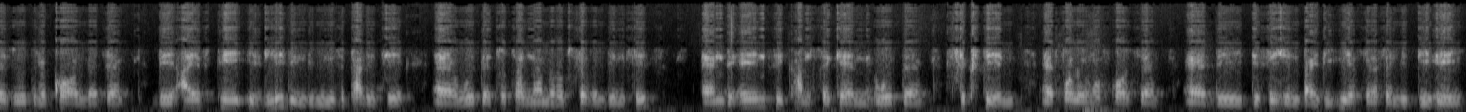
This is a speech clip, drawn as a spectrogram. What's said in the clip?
as you would recall that uh, the IFP is leading the municipality with a total number of 17 seats and the ANC comes second with uh, 16, uh, following, of course, uh, the decision by the EFF and the DA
